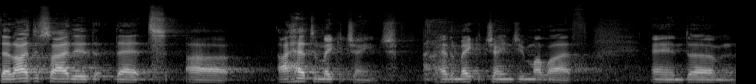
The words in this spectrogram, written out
that I decided that uh, I had to make a change. I had to make a change in my life. And um,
